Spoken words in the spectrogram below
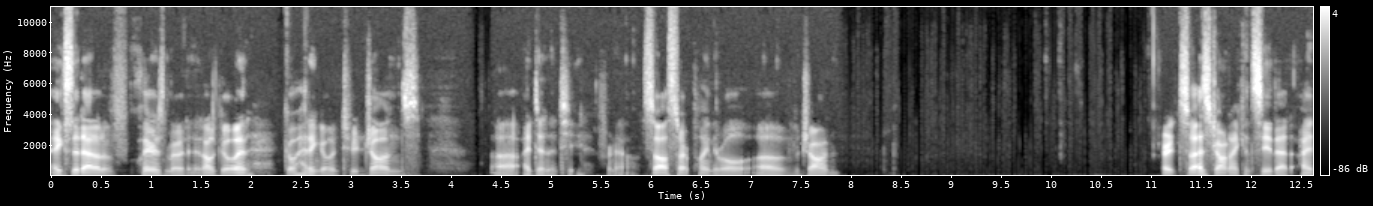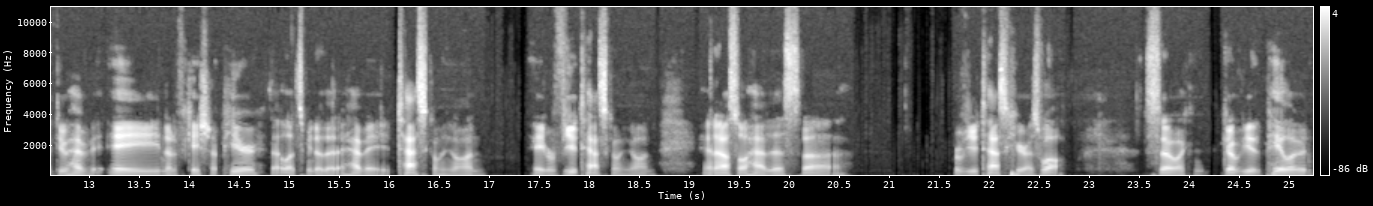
exit out of Claire's mode and I'll go and go ahead and go into John's uh, identity for now. So I'll start playing the role of John. Alright, so as John I can see that I do have a notification up here that lets me know that I have a task going on, a review task going on, and I also have this uh, review task here as well. So I can go view the payload,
